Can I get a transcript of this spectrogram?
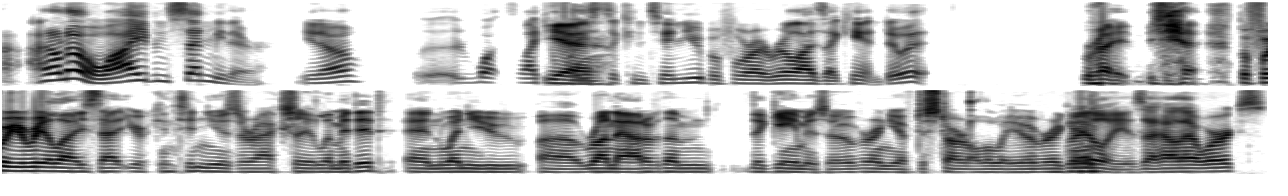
I, I don't know. Why even send me there? You know, Uh, what like Yeah. a ways to continue before I realize I can't do it. Right. Yeah. Before you realize that your continues are actually limited, and when you uh, run out of them, the game is over, and you have to start all the way over again. Really? Is that how that works?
